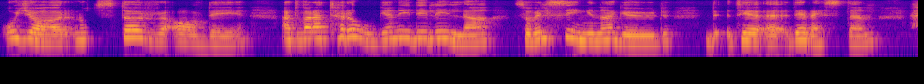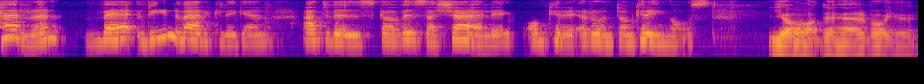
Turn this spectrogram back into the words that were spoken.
och gör något större av det. Att vara trogen i det lilla så välsignar Gud till eh, det resten. Herren vill verkligen att vi ska visa kärlek omkring, runt omkring oss. Ja, det här var ju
